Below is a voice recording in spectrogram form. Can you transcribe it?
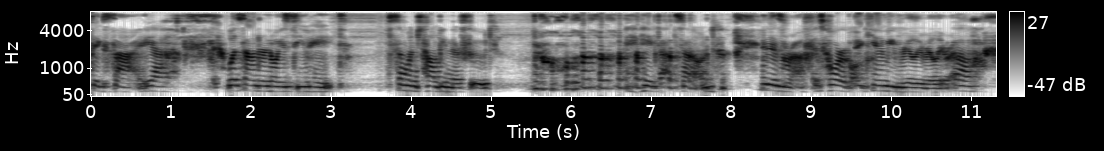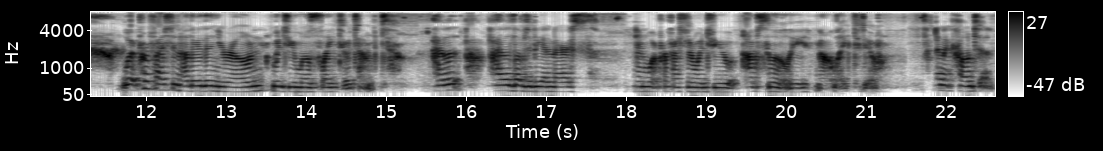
Big sigh. Yeah. What sound or noise do you hate? Someone chomping their food. I hate that sound. It is rough. It's horrible. It can be really, really rough. Oh. What profession other than your own would you most like to attempt? I would, I would love to be a nurse. And what profession would you absolutely not like to do? An accountant.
